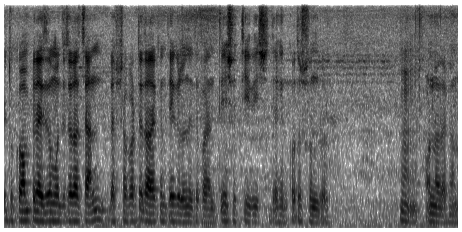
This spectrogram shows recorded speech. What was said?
একটু কম প্রাইসের মধ্যে যারা চান, ব্যবসা করতে, তারা কিন্তু এগুলো নিতে পারেন। তিনশো তিরিশ, দেখেন কত সুন্দর। হুম অন্য দেখেন।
